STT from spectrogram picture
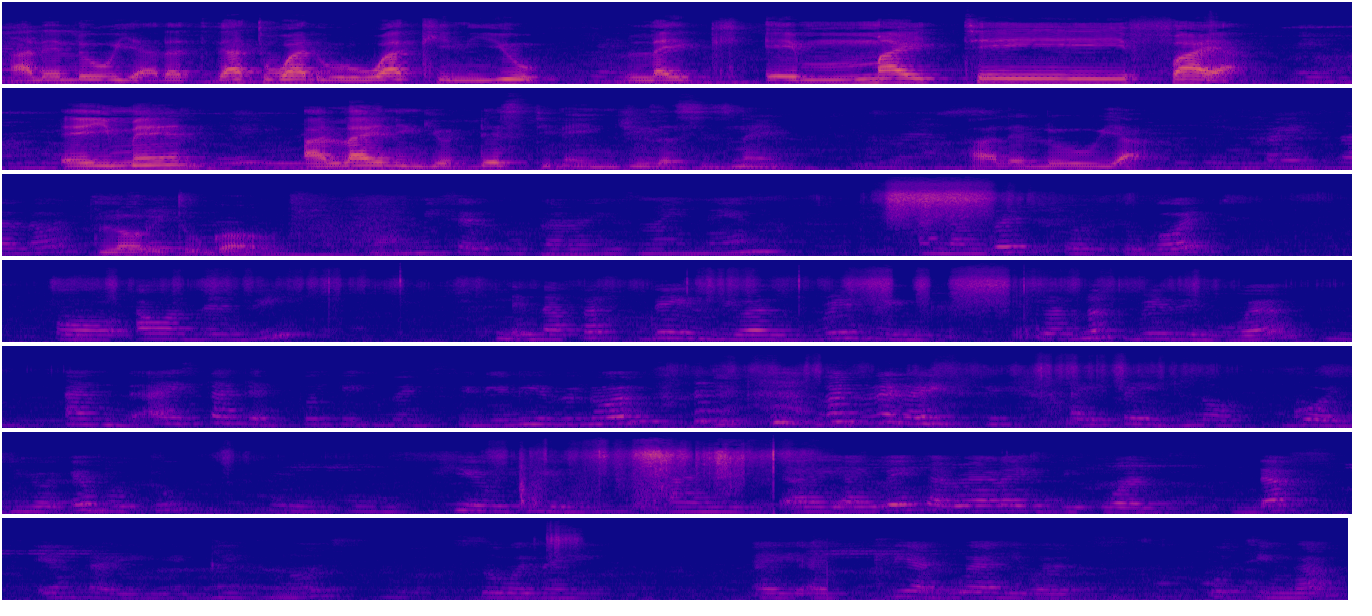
Hallelujah. That that word will work in you like a mighty fire. Amen. Aligning your destiny in Jesus' name. Hallelujah. Glory to God. And I'm grateful to God for our baby. In the first days, he was breathing, he was not breathing well, and I started putting medicine in his nose. but then I, I said, No, God, you're able to heal him. And I, I later realized it was dust entering in his nose. So when I I, I cleared where he was putting up.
